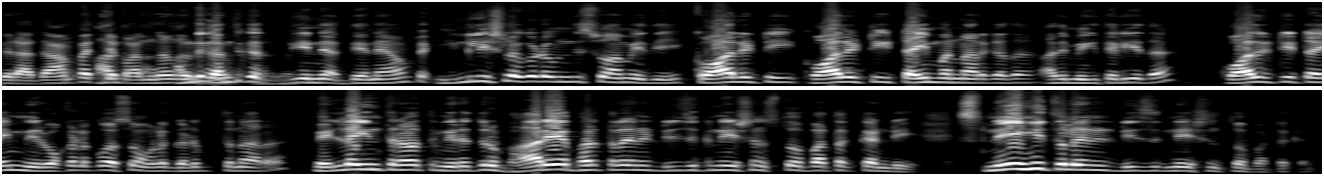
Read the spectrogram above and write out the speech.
మీరు ఆ దాంపత్య బంధం అందుకే. దీని దీని ఏమంటే ఇంగ్లీష్లో కూడా ఉంది స్వామి ఇది క్వాలిటీ క్వాలిటీ టైం అన్నారు కదా అది మీకు తెలియదా? క్వాలిటీ టైం మీరు ఒకరి కోసం ఒకరు గడుపుతున్నారా? పెళ్ళయిన తర్వాత మీరిద్దరు భార్యాభర్తలైన డిజిగ్నేషన్స్తో బతకండి స్నేహితులైన డిజిగ్నేషన్స్తో బతకండి.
